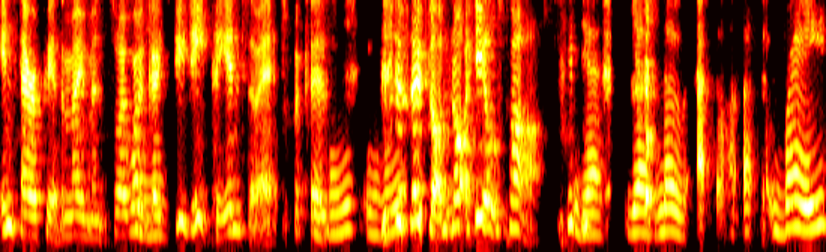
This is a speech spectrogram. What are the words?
in therapy at the moment so i won't mm-hmm. go too deeply into it because mm-hmm. mm-hmm. those are not healed parts yeah yeah no uh, uh, rae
